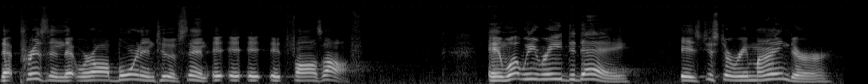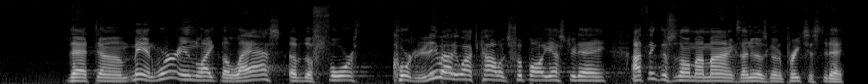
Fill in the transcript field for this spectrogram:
that prison that we're all born into of sin, it, it, it, it falls off. And what we read today is just a reminder that, um, man, we're in like the last of the fourth quarter. Did anybody watch college football yesterday? I think this was on my mind because I knew I was going to preach this today.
